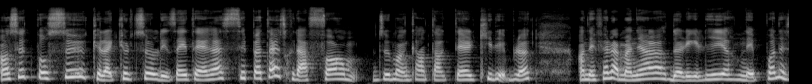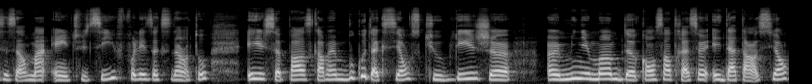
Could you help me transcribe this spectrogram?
Ensuite, pour ceux que la culture les intéresse, c'est peut-être la forme du manga en tant que tel qui les bloque. En effet, la manière de les lire n'est pas nécessairement intuitive pour les Occidentaux et il se passe quand même beaucoup d'actions, ce qui oblige un minimum de concentration et d'attention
